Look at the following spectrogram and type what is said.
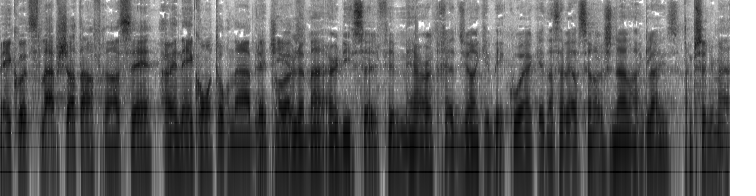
mais écoute, Slapshot en français, un incontournable. Probablement un des seuls films meilleurs traduits en québécois que dans sa version originale anglaise. Absolument.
